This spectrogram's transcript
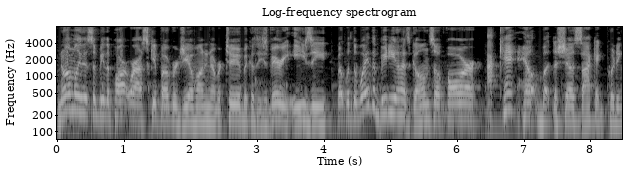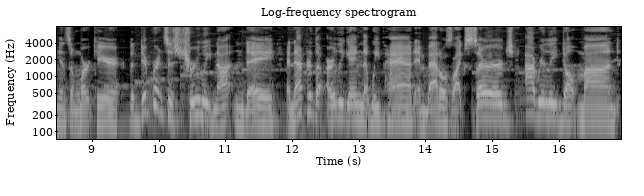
Normally, this would be the part where I skip over Giovanni number two because he's very easy, but with the way the video has gone so far, I can't help but to show Psychic putting in some work here. The difference is truly night and day, and after the early game that we've had and battles like Surge, I really don't mind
